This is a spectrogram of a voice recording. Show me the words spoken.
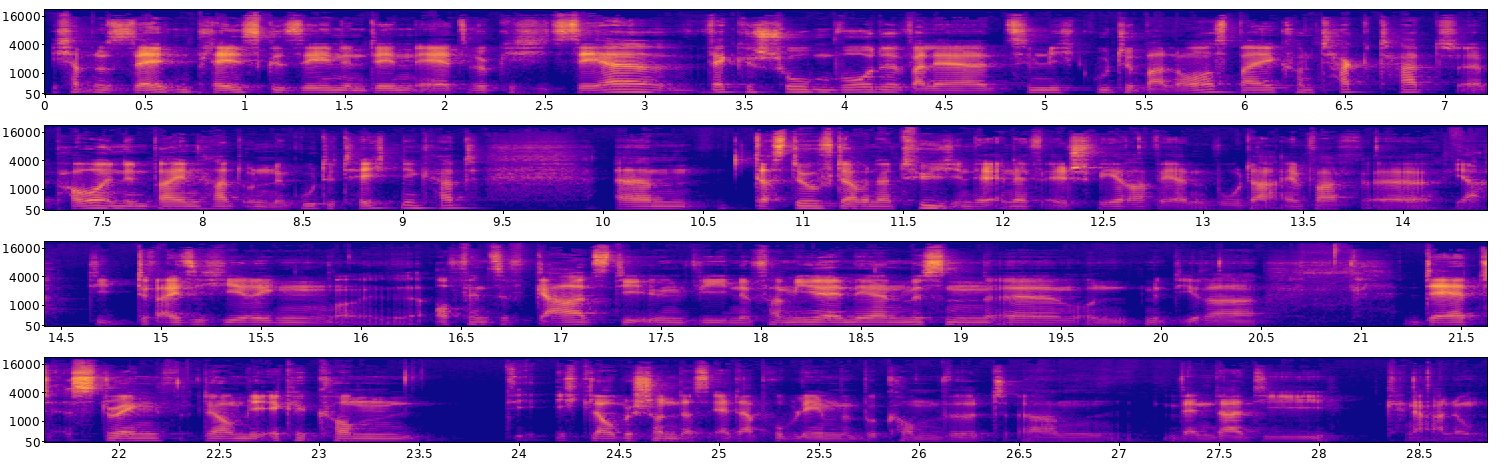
ich habe nur selten Plays gesehen, in denen er jetzt wirklich sehr weggeschoben wurde, weil er ziemlich gute Balance bei Kontakt hat, äh, Power in den Beinen hat und eine gute Technik hat. Ähm, das dürfte aber natürlich in der NFL schwerer werden, wo da einfach äh, ja, die 30-jährigen äh, Offensive Guards, die irgendwie eine Familie ernähren müssen äh, und mit ihrer Dad Strength da um die Ecke kommen, ich glaube schon, dass er da Probleme bekommen wird, ähm, wenn da die keine Ahnung,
